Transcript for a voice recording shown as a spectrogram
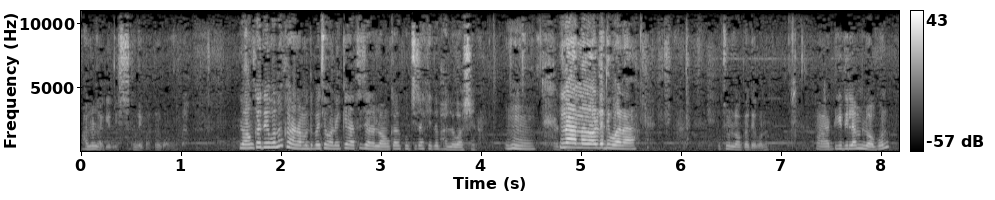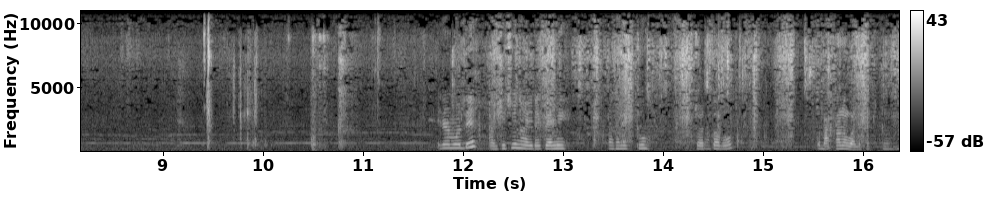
ভালো লাগে বেশ ধনে পাতা লঙ্কা দেবো না কারণ আমাদের কাছে অনেকে আছে যারা লঙ্কার কুচিটা খেতে ভালোবাসে না। না না ওটা দিব না। একটু লঙ্কা দেবো না। আর দিয়ে দিলাম লবণ। এটার মধ্যে আর কিছু না এটাকে আমি এখন একটু চটকাবো। তো মাখানো বলে হবে।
